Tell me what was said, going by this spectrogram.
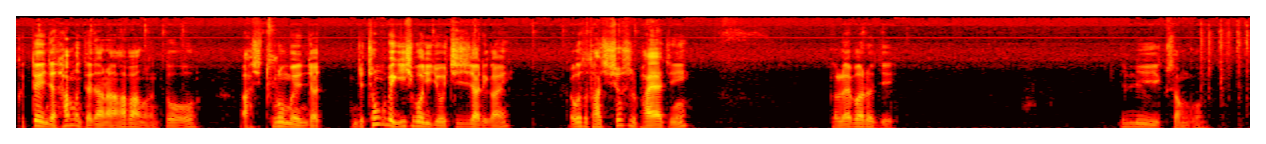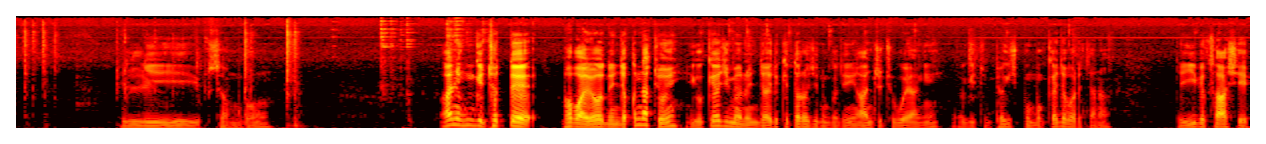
그때 이제 사면 되잖아. 하방은 또 다시 들어오면 이제 이제 1920원이죠. 지지 자리가. 잉? 여기서 다시 숏을 봐야지. 그 레버리지 122630 122630 아니 그게 저때 봐봐요. 이제 끝났죠. 잉? 이거 깨지면 이제 이렇게 떨어지는 거지. 안 좋죠 모양이. 여기 지금 120분 깨져 버렸잖아. 240.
